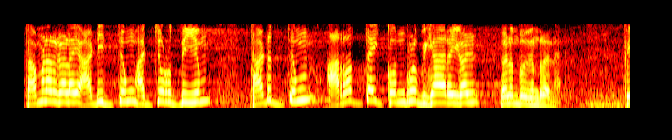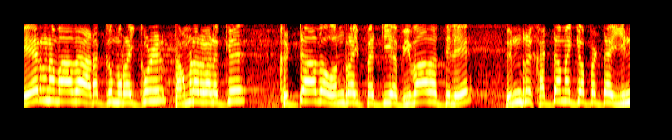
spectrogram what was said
தமிழர்களை அடித்தும் அச்சுறுத்தியும் தடுத்தும் அறத்தை கொன்று விகாரைகள் எழும்புகின்றன. பேரினவாத அடக்குமுறைக்குள் தமிழர்களுக்கு கிட்டாத ஒன்றை பற்றிய விவாதத்திலே இன்று கட்டமைக்கப்பட்ட இன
